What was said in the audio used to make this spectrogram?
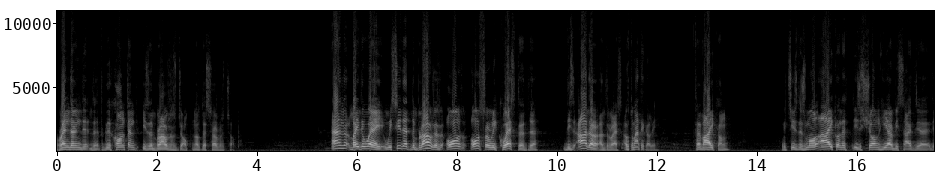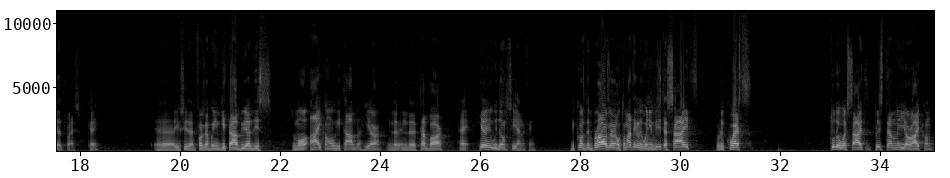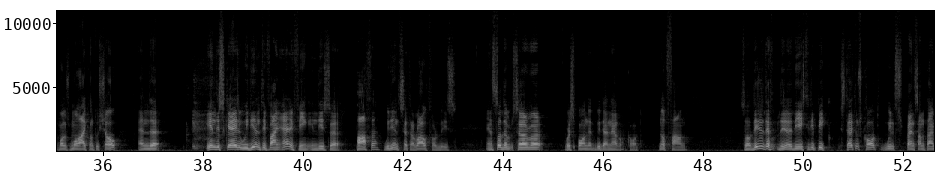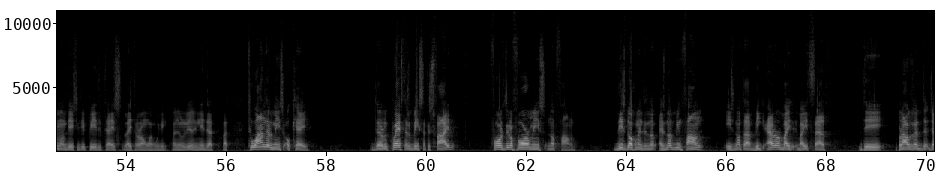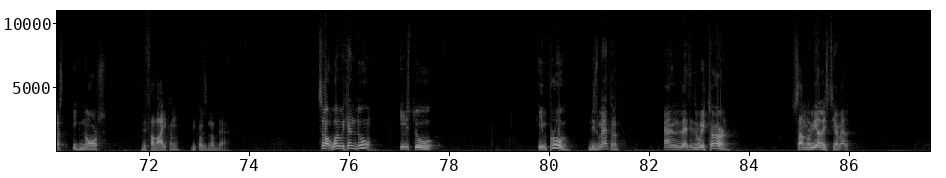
Rendering the, the, the content is the browser's job, not the server's job. And by the way, we see that the browser also requested this other address automatically, favicon, which is the small icon that is shown here beside the, the address okay uh, you see that for example in github you have this small icon of github here in the in the tab bar uh, here we don't see anything. Because the browser automatically when you visit a site requests to the website please tell me your icon well small icon to show. And uh, in this case we didn't define anything in this uh, path. We didn't set a route for this. And so the server responded with an error code not found. So this is the, the, the http status code we'll spend some time on the http details later on when we when we really need that but 200 means okay. The request has been satisfied. 404 means not found. This document has not been found is not a big error by by itself. The browser just ignores the fav icon because it's not there. So what we can do is to improve this method and let it return some real HTML.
